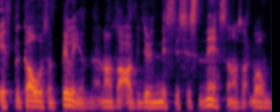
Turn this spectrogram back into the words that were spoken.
if the goal was a billion? And I was like, I'd be doing this, this, this, and this. And I was like, well.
